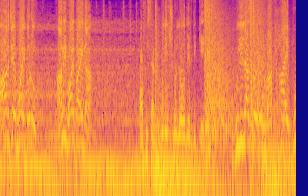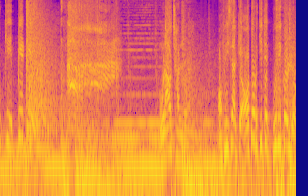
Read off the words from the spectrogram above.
আর যে ভয় করুক, আমি ভয় পাই না। অফিসার গুলি ছুড়লো ওদের দিকে। গুলি লাগল ওদের মাথায়, বুকে, পেটে! ওরাও ছাড়লো না। অফিসারকে অতর্কিতে গুলি করল।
